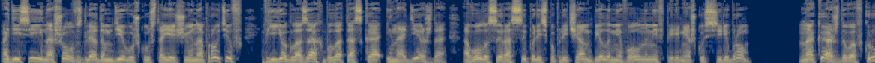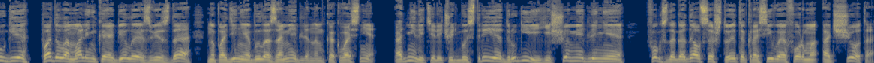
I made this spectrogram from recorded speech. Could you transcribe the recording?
Одиссей нашел взглядом девушку, стоящую напротив, в ее глазах была тоска и надежда, а волосы рассыпались по плечам белыми волнами вперемешку с серебром. На каждого в круге падала маленькая белая звезда, но падение было замедленным, как во сне. Одни летели чуть быстрее, другие еще медленнее, Фокс догадался, что это красивая форма отсчета.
